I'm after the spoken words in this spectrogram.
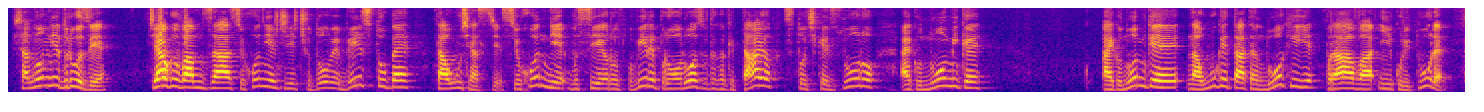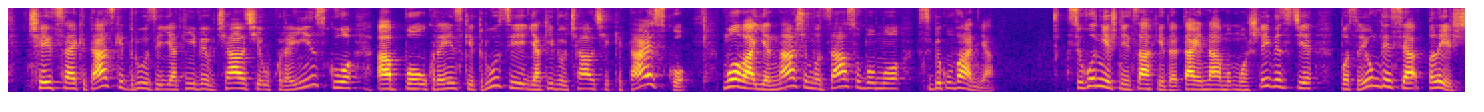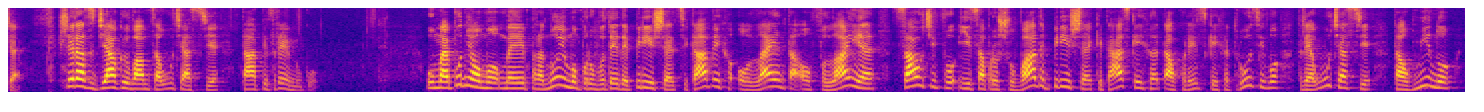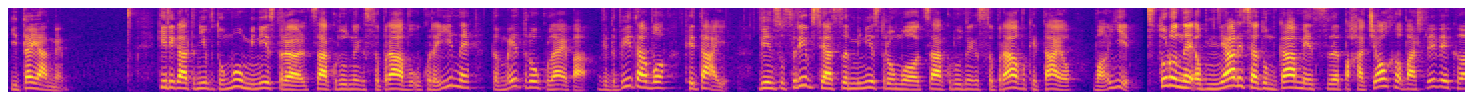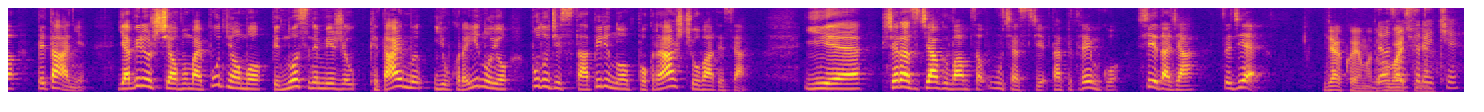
Шановні друзі, дякую вам за сьогоднішні чудові виступи та участь. Сьогодні всі розповіли про розвиток Китаю з точки зору економіки, економіки, науки та технології, права і культури. Чи це китайські друзі, які вивчаючи українську, або українські друзі, які вивчаючи китайську, мова є нашим засобом спілкування. Сьогоднішній захід дає нам можливість познайомитися ближче. Ще раз дякую вам за участь та підтримку. У майбутньому ми плануємо проводити більше цікавих онлайн та офлайн заходів і запрошувати більше китайських та українських друзів для участі та обміну ідеями. Кілька днів тому міністр закордонних справ України Дмитро Кулеба відвідав Китай. Він зустрівся з міністром закордонних справ Китаю Ван Ї. Сторони обмінялися думками з багатьох важливих питань. Я вірю, що в майбутньому відносини між Китаєм і Україною будуть стабільно покращуватися. І е, ще раз дякую вам за участь та підтримку. Сідадя, це дякуємо до побачення. До зустрічі.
